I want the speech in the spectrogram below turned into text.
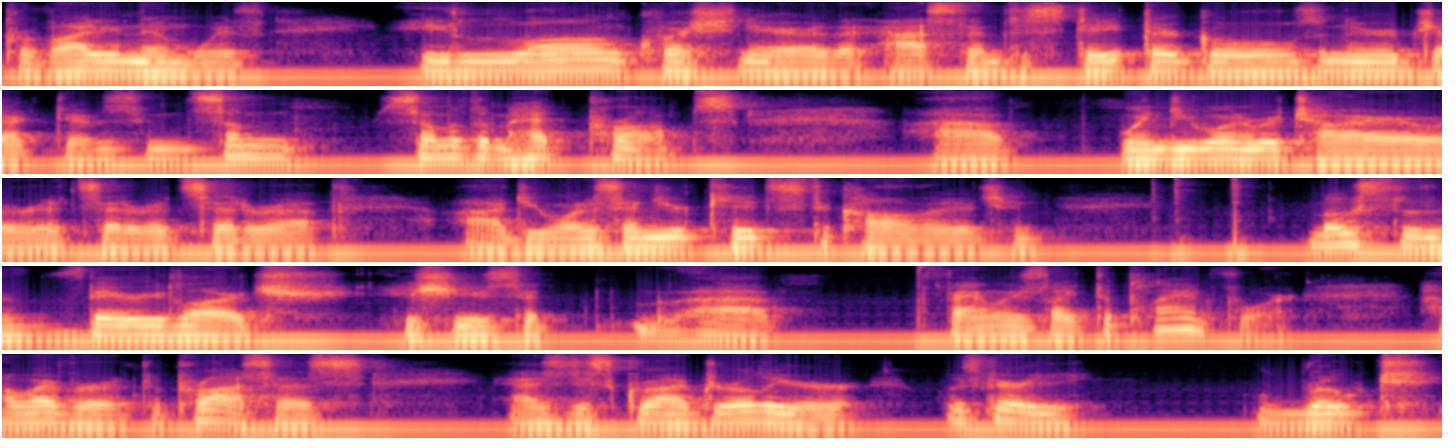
providing them with a long questionnaire that asked them to state their goals and their objectives, and some some of them had prompts. Uh, when do you want to retire, or et cetera, et cetera. Uh, do you want to send your kids to college? And most of the very large issues that uh, families like to plan for. However, the process, as described earlier, was very rote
